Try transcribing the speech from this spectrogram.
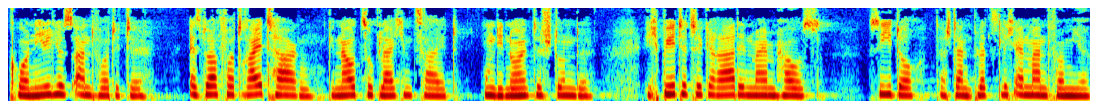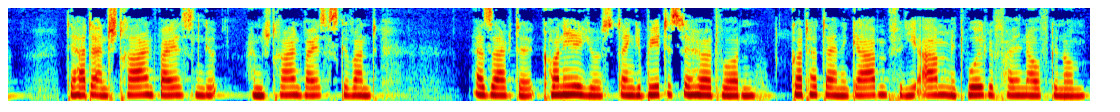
Cornelius antwortete, es war vor drei Tagen, genau zur gleichen Zeit, um die neunte Stunde. Ich betete gerade in meinem Haus. Sieh doch, da stand plötzlich ein Mann vor mir. Der hatte ein strahlend, weißen, ein strahlend weißes Gewand. Er sagte, Cornelius, dein Gebet ist erhört worden. Gott hat deine Gaben für die Armen mit Wohlgefallen aufgenommen.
